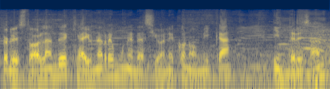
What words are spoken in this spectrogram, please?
pero les estoy hablando de que hay una remuneración económica interesante.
